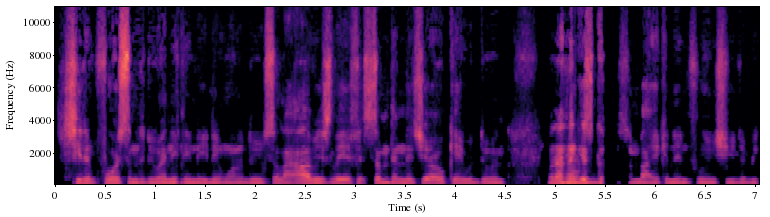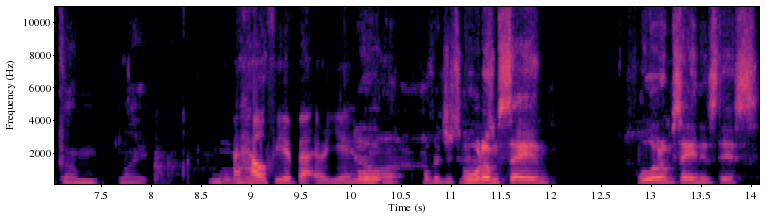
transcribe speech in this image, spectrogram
she didn't force him to do anything that he didn't want to do. So like obviously if it's something that you're okay with doing, then I think mm-hmm. it's good that somebody can influence you to become like more a healthier, better you. you know. know, vegetarian. All I'm saying, all I'm saying is this:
